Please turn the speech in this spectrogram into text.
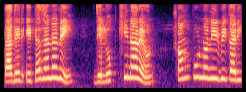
তাদের এটা জানা নেই যে, লক্ষ্মীনারায়ণ সম্পূর্ণ নির্বিকারী।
